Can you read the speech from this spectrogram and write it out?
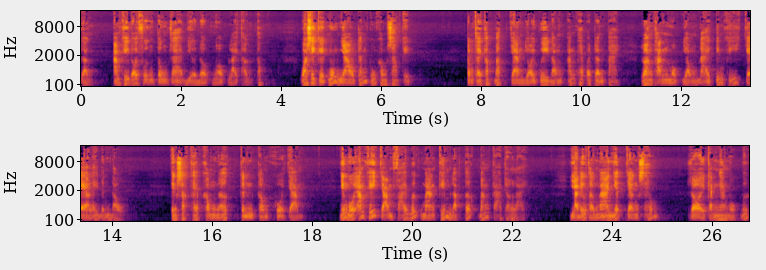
gần, ám khí đối phương tung ra vừa đột ngột lại thần tốc. Hoa sĩ kiệt muốn nhào tránh cũng không sao kịp. Trong thế cấp bách chàng dội quy động ánh thép ở trên tay, loan thành một dòng đai kiếm khí che lấy đỉnh đầu. Tiếng sắt thép không ngớt, kinh công khua chạm. Những mũi ám khí chạm phải bước màn kiếm lập tức bắn cả trở lại. Và điểu thần ma nhếch chân xéo, rồi cạnh ngang một bước.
